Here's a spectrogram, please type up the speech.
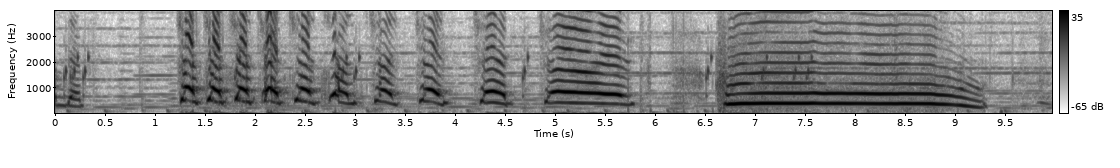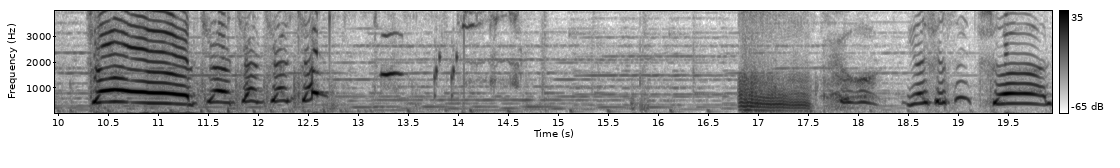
sandım. Çal çal çal çal çal çal çal çal çal çal. Çal çal çal çal çal. Yaşasın çal.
